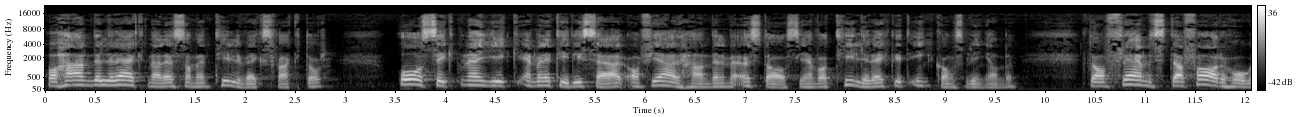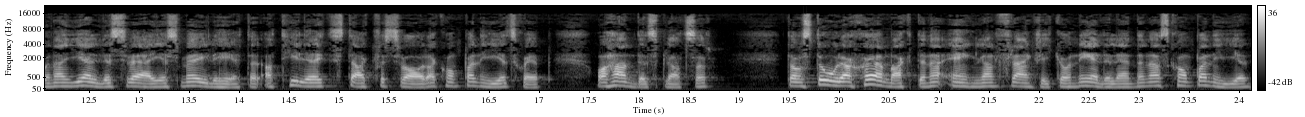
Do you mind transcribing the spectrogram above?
och handel räknades som en tillväxtfaktor. Åsikterna gick emellertid isär om fjärrhandeln med Östasien var tillräckligt inkomstbringande. De främsta farhågorna gällde Sveriges möjligheter att tillräckligt starkt försvara kompaniets skepp och handelsplatser. De stora sjömakterna England, Frankrike och Nederländernas kompanier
